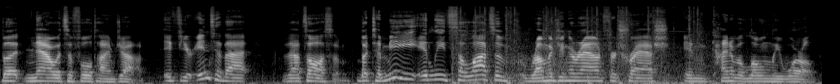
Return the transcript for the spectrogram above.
but now it's a full time job. If you're into that, that's awesome. But to me, it leads to lots of rummaging around for trash in kind of a lonely world.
